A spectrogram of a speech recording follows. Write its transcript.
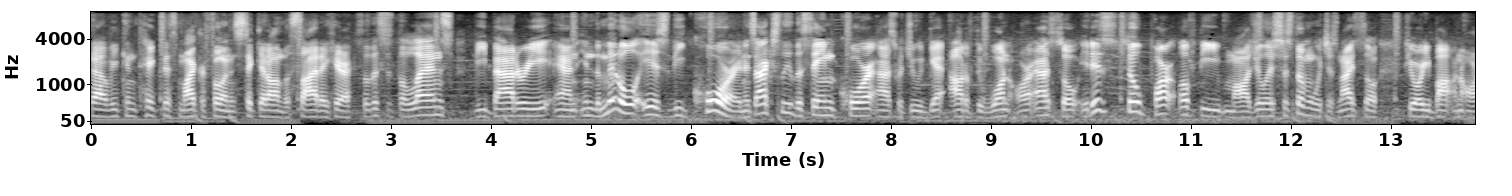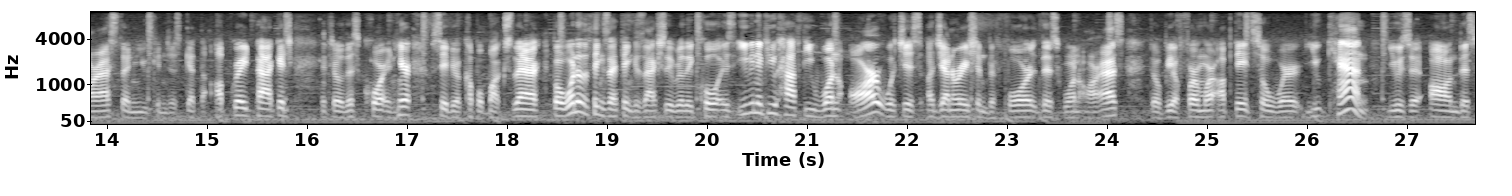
That we can take this microphone and stick it on the side of here. So this is the lens, the battery, and in the middle is the core. And it's actually the same core as what you would get out of the One RS. So it is still part of the modular system, which is nice. So if you already bought an RS, then you can just get the upgrade package and throw this core in here, save you a couple bucks there. But one of the things I think is actually really cool is even if you have the One R, which is a generation before this One RS, there'll be a firmware update so where you can use it on this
